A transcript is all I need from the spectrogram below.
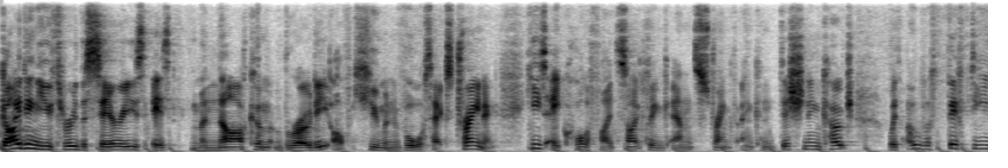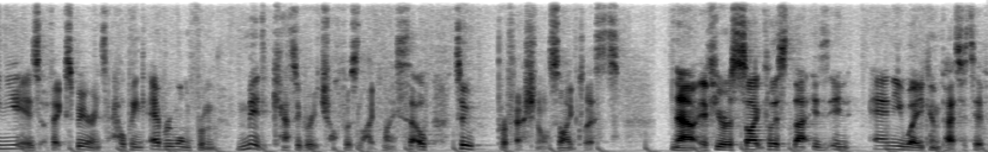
Guiding you through the series is Menachem Brodie of Human Vortex Training. He's a qualified cycling and strength and conditioning coach with over 15 years of experience helping everyone from mid-category choppers like myself to professional cyclists. Now, if you're a cyclist that is in any way competitive,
